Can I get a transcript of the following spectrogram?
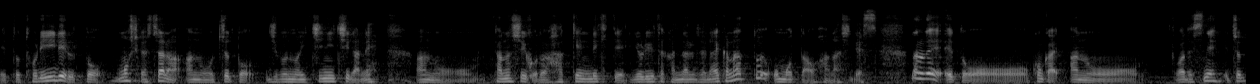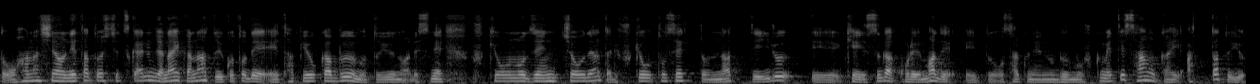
えっと、取り入れるともしかしたらあのちょっと自分の一日がねあの楽しいことが発見できてより豊かになるんじゃないかなと思ったお話です。なので、えっと、今回あのはですねちょっとお話のネタとして使えるんじゃないかなということでタピオカブームというのはですね不況の前兆であったり不況とセットになっている、え、ケースがこれまで、えーと、昨年のブームを含めて3回あったという、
